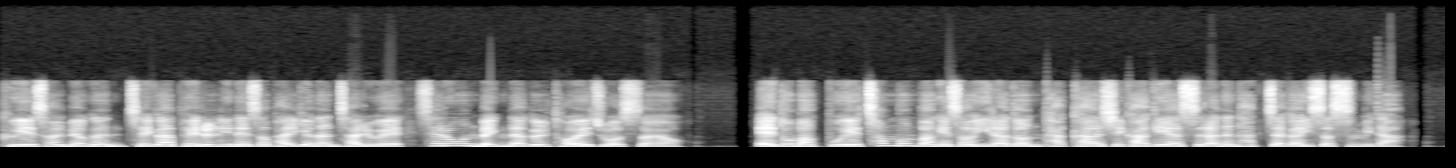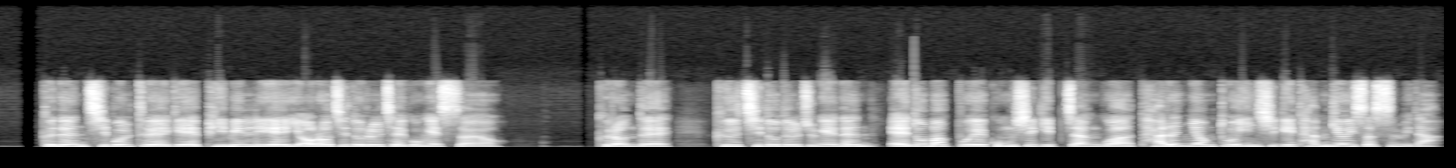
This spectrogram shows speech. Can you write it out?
그의 설명은 제가 베를린에서 발견한 자료에 새로운 맥락을 더해 주었어요. 에도 막부의 천문방에서 일하던 다카하시 가게야스라는 학자가 있었습니다. 그는 지볼트에게 비밀리에 여러 지도를 제공했어요. 그런데 그 지도들 중에는 에도 막부의 공식 입장과 다른 영토 인식이 담겨 있었습니다.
